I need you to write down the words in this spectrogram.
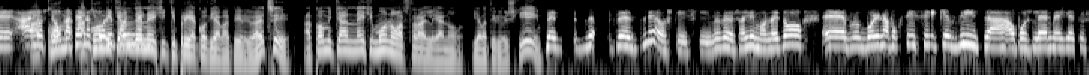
ε, ακόμη ακόμη μπορεί, και αν δεν έχει κυπριακό διαβατήριο, έτσι; Ακόμη και αν έχει μόνο Αυστραλιανό διαβατήριο, ισχύει; Βε, βε, Βεβαίως και ισχύει. Βεβαίως. Αλίμονο. Εδώ ε, μπορεί να αποκτήσει και βίζα, όπως λέμε, για τους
